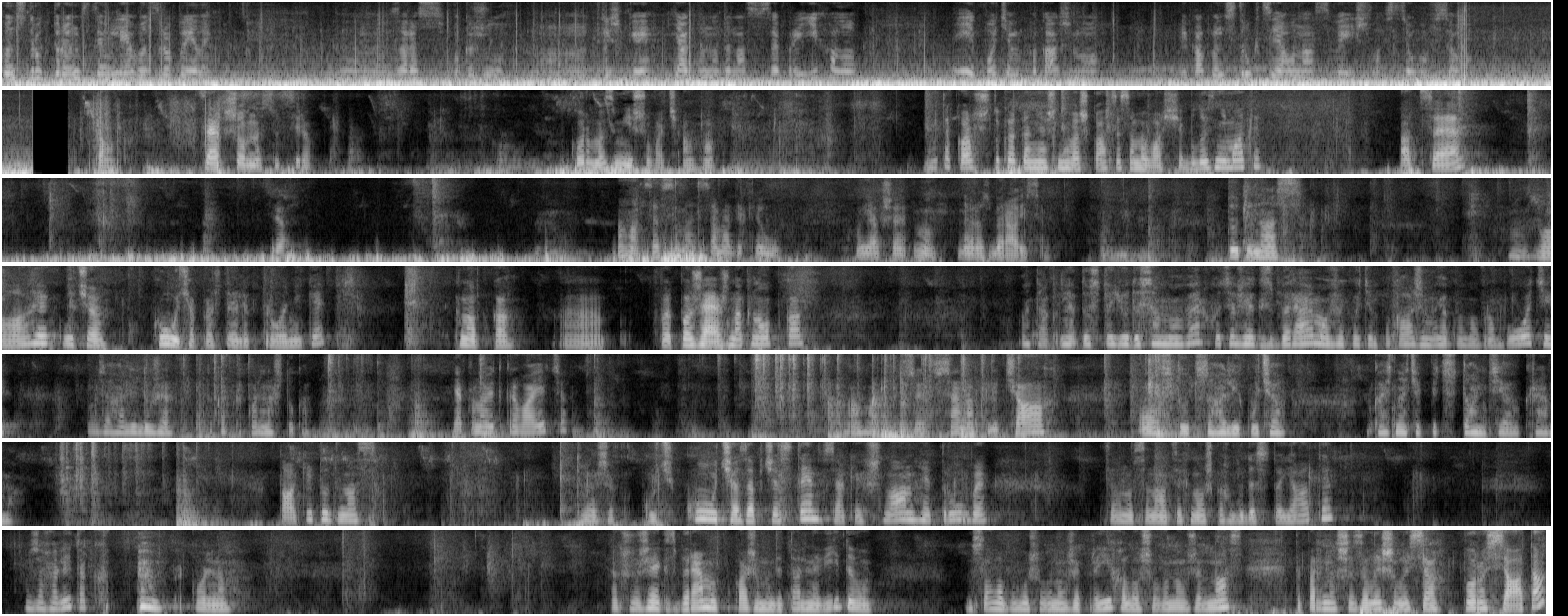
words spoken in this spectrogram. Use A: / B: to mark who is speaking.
A: конструктором, з цим Лего зробили. Е, Зараз покажу е, трішки, як воно до нас все приїхало. І потім покажемо, яка конструкція у нас вийшла з цього всього. Так, це що в нас тут, Серег? Кормозмішувач, ага. Ну, така штука, звісно, важка. Це саме важче було знімати. А це. Ага, це саме, саме ДКУ. Бо я ще ну, не розбираюся. Тут у нас ваги, куча, куча просто електроніки. Кнопка, пожежна кнопка. Отак, не достаю до самого верху. Це вже як зберемо, вже потім покажемо, як воно в роботі. Взагалі дуже така прикольна штука. Як воно відкривається? Ага, все, все на ключах. Ось тут взагалі куча, якась наче підстанція окрема. Так, і тут у нас теж куч, куча запчастин, всяких шланги, труби. Це воно все на цих ножках буде стояти. Взагалі так прикольно. Так що вже як зберемо, покажемо детальне відео. Ну, слава Богу, що воно вже приїхало, що воно вже в нас. Тепер в нас ще залишилися поросята.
